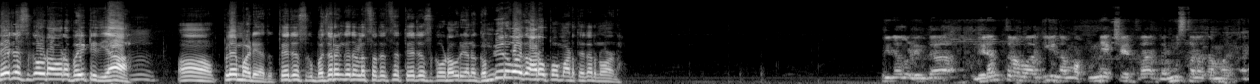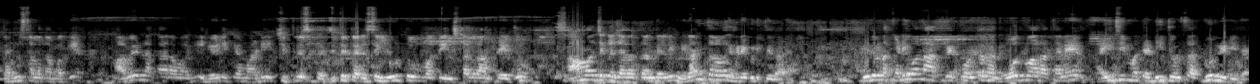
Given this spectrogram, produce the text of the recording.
ತೇಜಸ್ ಗೌಡ ಅವರ ಬೈಟ್ ಇದೆಯಾ? ಪ್ಲೇ ಮಾಡಿ ಅದು. ತೇಜಸ್ ಬಜರಂಗ ದಳ ಸದಸ್ಯ ತೇಜಸ್ ಗೌಡ ಅವರು ಏನೋ ಗಂಭೀರವಾಗಿ ಆರೋಪ ಮಾಡ್ತಾ ಇದ್ದಾರೆ ನೋಡೋಣ. ದಿನಗಳಿಂದ ನಿರಂತರವಾಗಿ ನಮ್ಮ ಪುಣ್ಯಕ್ಷೇತ್ರ ಧರ್ಮಸ್ಥಳದ ಧರ್ಮಸ್ಥಳದ ಬಗ್ಗೆ ಅವೇಳನಕಾರವಾಗಿ ಹೇಳಿಕೆ ಮಾಡಿ ಚಿತ್ರಿಸ್ ಚಿತ್ರೀಕರಿಸಿ ಯೂಟ್ಯೂಬ್ ಮತ್ತು ಇನ್ಸ್ಟಾಗ್ರಾಮ್ ಪೇಜು ಸಾಮಾಜಿಕ ಜಾಲತಾಣದಲ್ಲಿ ನಿರಂತರವಾಗಿ ಹರಿಬಿಡ್ತಿದ್ದಾರೆ. ಇದನ್ನ ಕಡಿವಾಣ ಹಾಕಬೇಕು ಅಂತ ನಾನು ಹೋದ್ವಾರ ತಾನೇ ಐ ಜಿ ಮತ್ತೆ ಡಿ ಜಿ ಸಹ ದೂರು ನೀಡಿದೆ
